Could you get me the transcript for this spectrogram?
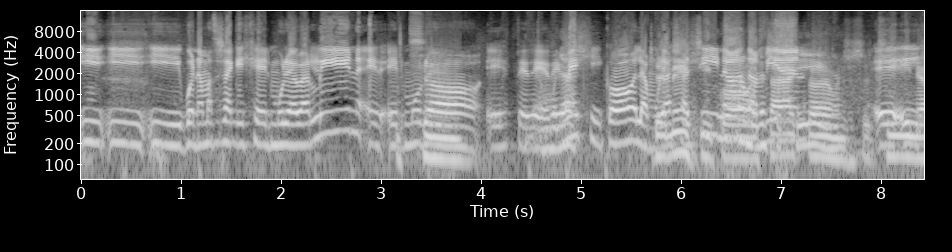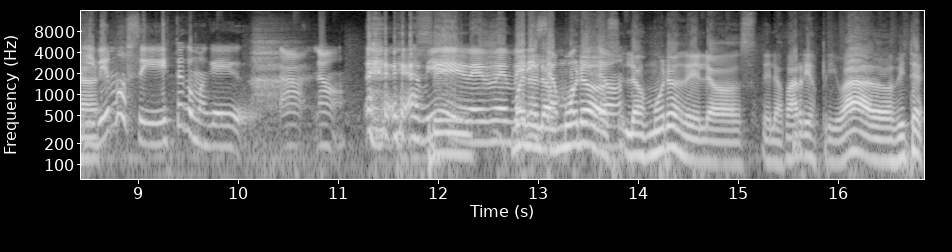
Y, y, y, bueno, más allá que dije el muro de Berlín, el, el muro este, de. México, la muralla México, china también. Eh, y, y vemos sí, esto como que... Ah, no. A mí Sí. me, me, me bueno, los un muros, poquito. los muros de los de los barrios privados, ¿viste?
